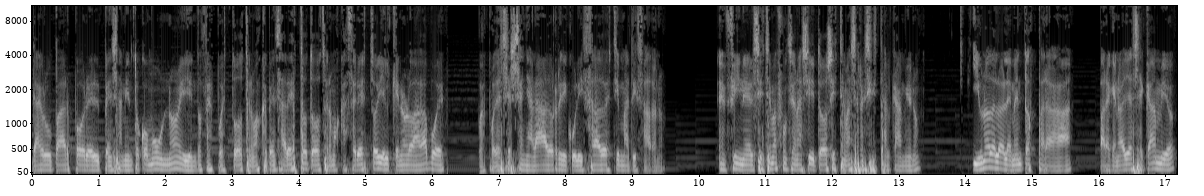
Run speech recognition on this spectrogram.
de agrupar por el pensamiento común, ¿no? Y entonces, pues todos tenemos que pensar esto, todos tenemos que hacer esto y el que no lo haga, pues, pues puede ser señalado, ridiculizado, estigmatizado, ¿no? En fin, el sistema funciona así, todo sistema se resiste al cambio, ¿no? Y uno de los elementos para, para que no haya ese cambio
